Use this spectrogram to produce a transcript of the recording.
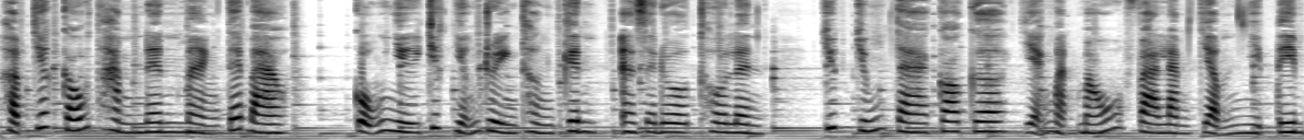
hợp chất cấu thành nên màng tế bào, cũng như chất dẫn truyền thần kinh acetylcholine giúp chúng ta co cơ, giãn mạch máu và làm chậm nhịp tim.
